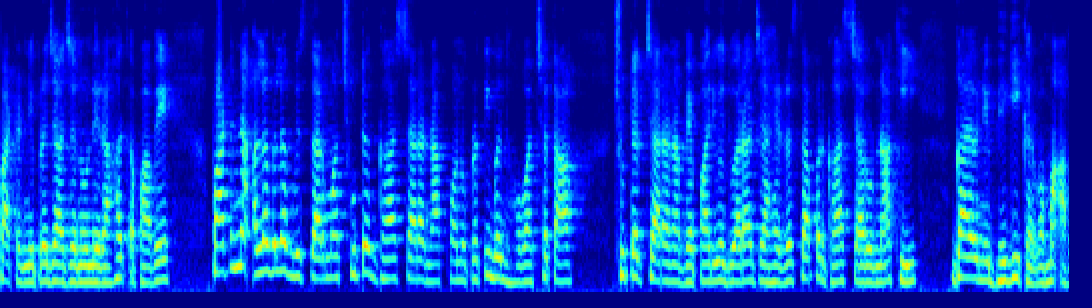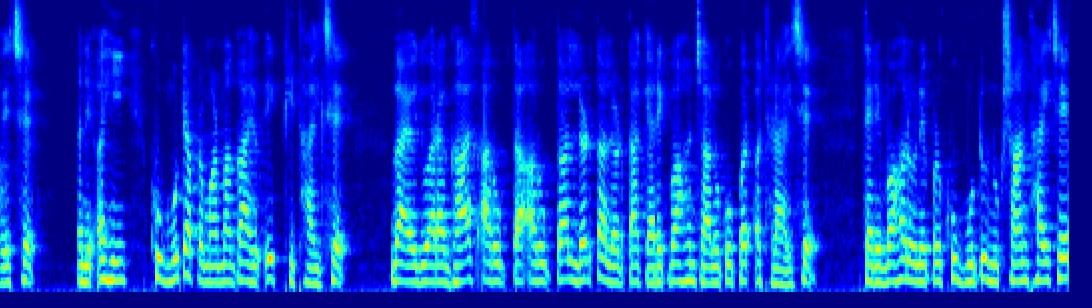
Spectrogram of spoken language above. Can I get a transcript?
પાટણની પ્રજાજનોને રાહત અપાવે પાટણના અલગ અલગ વિસ્તારમાં છૂટક ઘાસચારા નાખવાનો પ્રતિબંધ હોવા છતાં છૂટક ચારાના વેપારીઓ દ્વારા જાહેર રસ્તા પર ઘાસચારો નાખી ગાયોને ભેગી કરવામાં આવે છે. અને અહીં ખૂબ મોટા પ્રમાણમાં ગાયો એકઠી થાય છે. ગાયો દ્વારા ઘાસ આરોગતા આરોગતા લડતા લડતા ક્યારેક વાહન ચાલકો પર અથડાય છે. ત્યારે વાહનોને પણ ખૂબ મોટું નુકસાન થાય છે.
